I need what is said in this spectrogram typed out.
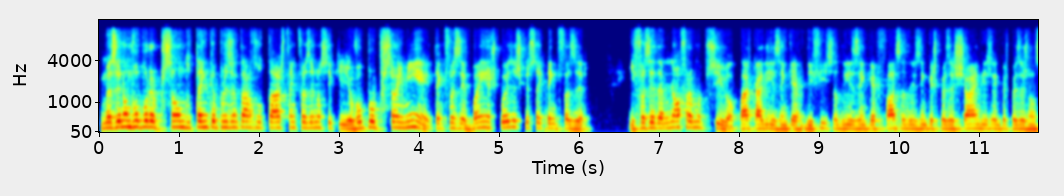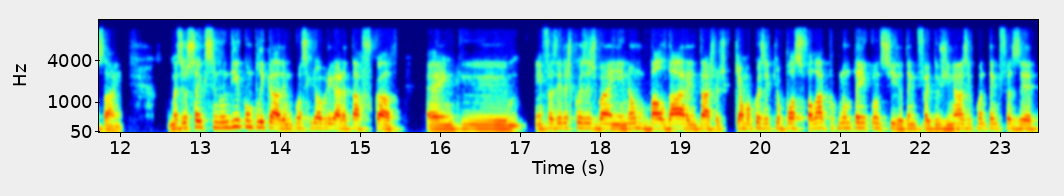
mas eu não vou pôr a pressão de tenho que apresentar resultados, tenho que fazer não sei o quê. Eu vou pôr pressão em mim, é tenho que fazer bem as coisas que eu sei que tenho que fazer. E fazer da melhor forma possível. Claro que há dias em que é difícil, dias em que é fácil, dias em que as coisas saem, dias em que as coisas não saem. Mas eu sei que se num dia complicado eu me conseguir obrigar a estar focado em, que, em fazer as coisas bem, em não me baldar em taxas, que é uma coisa que eu posso falar porque não tem acontecido. Eu tenho feito o ginásio quando tenho que fazer,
